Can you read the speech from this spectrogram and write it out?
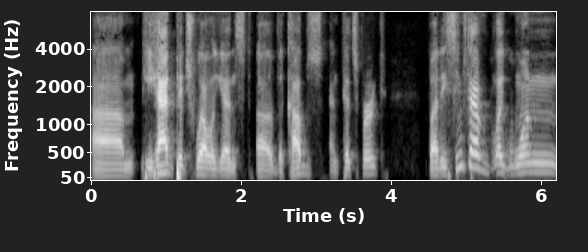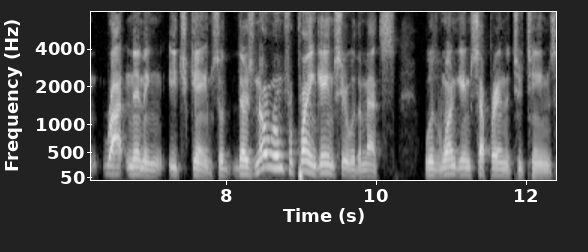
Um, he had pitched well against uh, the Cubs and Pittsburgh, but he seems to have like one rotten inning each game. So there's no room for playing games here with the Mets, with one game separating the two teams,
